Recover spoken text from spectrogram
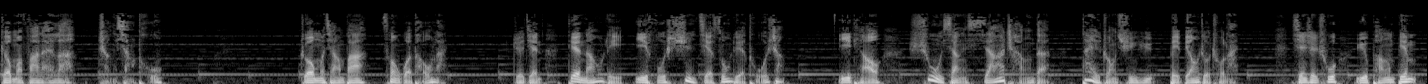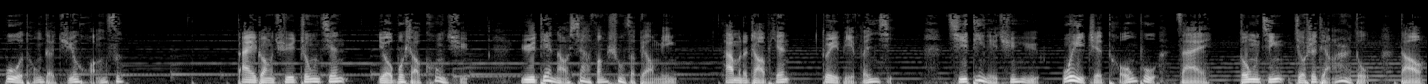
给我们发来了。”成像图。卓木强巴凑过头来，只见电脑里一幅世界缩略图上，一条竖向狭长的带状区域被标注出来，显示出与旁边不同的橘黄色。带状区中间有不少空区，与电脑下方数字表明，他们的照片对比分析，其地理区域位置头部在东经九十点二度到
